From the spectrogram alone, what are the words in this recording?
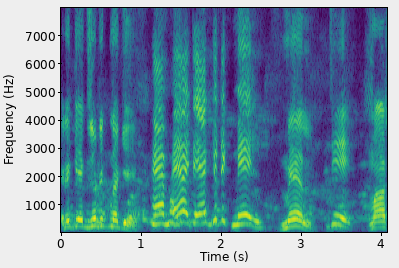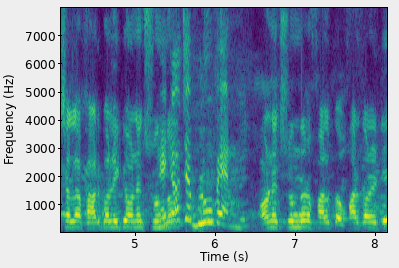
এটা কি এক্সোটিক নাকি? হ্যাঁ ভাইয়া এটা একজোটিক মেল মেল জি। মাশাআল্লাহ ফার কোয়ালিটি অনেক সুন্দর। এটা হচ্ছে ব্লু ব্যান্ড অনেক সুন্দর ফার ফার কোয়ালিটি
